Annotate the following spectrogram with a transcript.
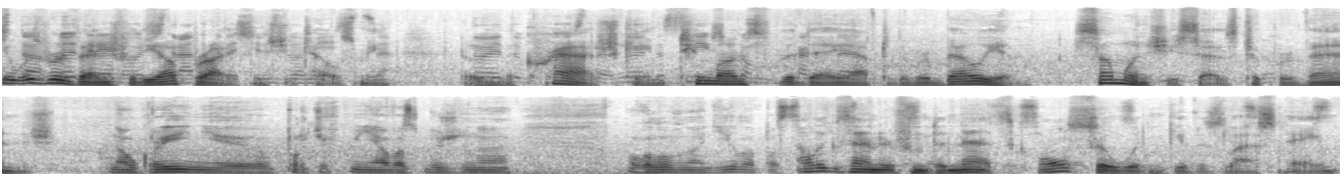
It was revenge for the uprising, she tells me, noting the crash came two months to the day after the rebellion. Someone, she says, took revenge. Alexander from Donetsk also wouldn't give his last name.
